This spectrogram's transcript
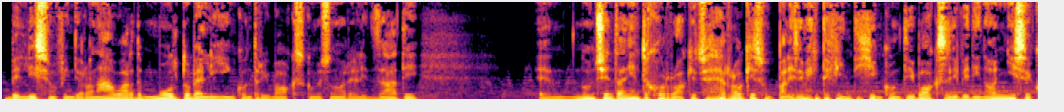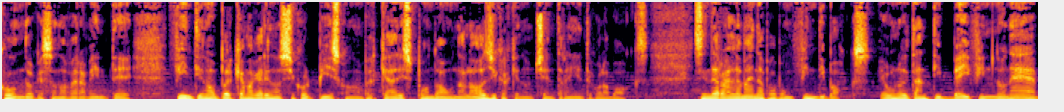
bellissimo film di Ron Howard, molto belli gli incontri box come sono realizzati eh, non c'entra niente con Rocky, cioè Rocky sono palesemente finti, gli incontri box li vedi in ogni secondo che sono veramente finti, non perché magari non si colpiscono, perché rispondono a una logica che non c'entra niente con la box. Cinderella Man è proprio un film di box, è uno dei tanti bei film, non è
